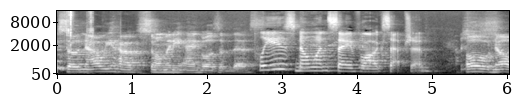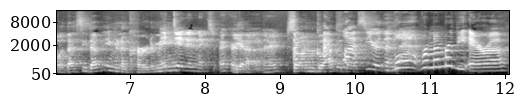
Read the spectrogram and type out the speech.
So now we have so many angles of this. Please, no one say vlogception. Oh no, that see that didn't even occur to me. It didn't ex- occur Yeah. to me either. So I'm glad I'm that that's- classier than Well, that. Well, remember the era?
